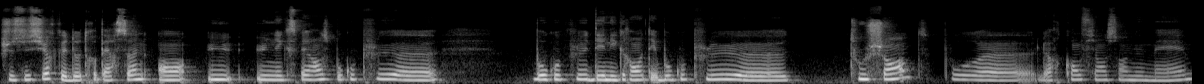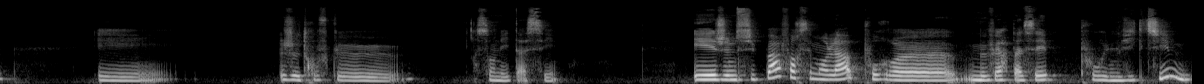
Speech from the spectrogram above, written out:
Je suis sûre que d'autres personnes ont eu une expérience beaucoup plus, euh, beaucoup plus dénigrante et beaucoup plus euh, touchante pour euh, leur confiance en eux-mêmes. Et je trouve que c'en est assez. Et je ne suis pas forcément là pour euh, me faire passer pour une victime,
